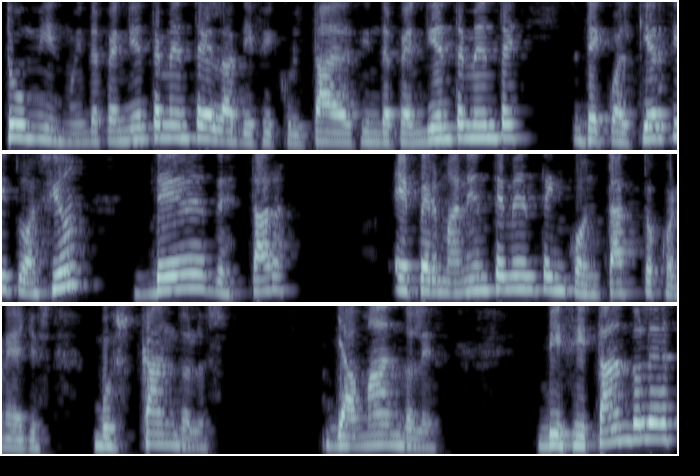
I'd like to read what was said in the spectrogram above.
tú mismo, independientemente de las dificultades, independientemente de cualquier situación, debes de estar eh, permanentemente en contacto con ellos, buscándolos, llamándoles, visitándoles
